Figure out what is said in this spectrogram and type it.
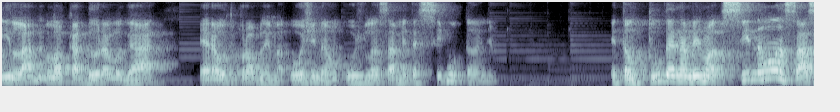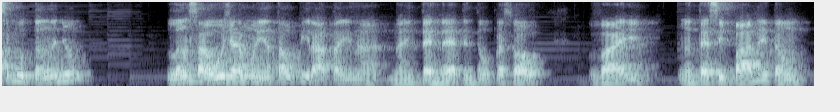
ir lá na locadora alugar era outro problema. Hoje não, hoje o lançamento é simultâneo. Então tudo é na mesma. Se não lançar simultâneo, lança hoje, amanhã tá o pirata aí na, na internet, então o pessoal vai antecipar, né? Então,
